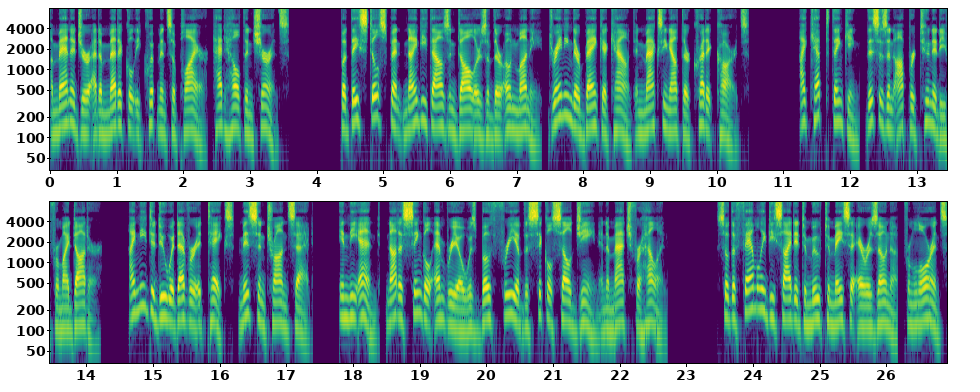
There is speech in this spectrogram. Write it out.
a manager at a medical equipment supplier, had health insurance. But they still spent $90,000 of their own money, draining their bank account and maxing out their credit cards. I kept thinking, this is an opportunity for my daughter. I need to do whatever it takes, Ms. Cintron said. In the end, not a single embryo was both free of the sickle cell gene and a match for Helen. So the family decided to move to Mesa, Arizona, from Lawrence,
